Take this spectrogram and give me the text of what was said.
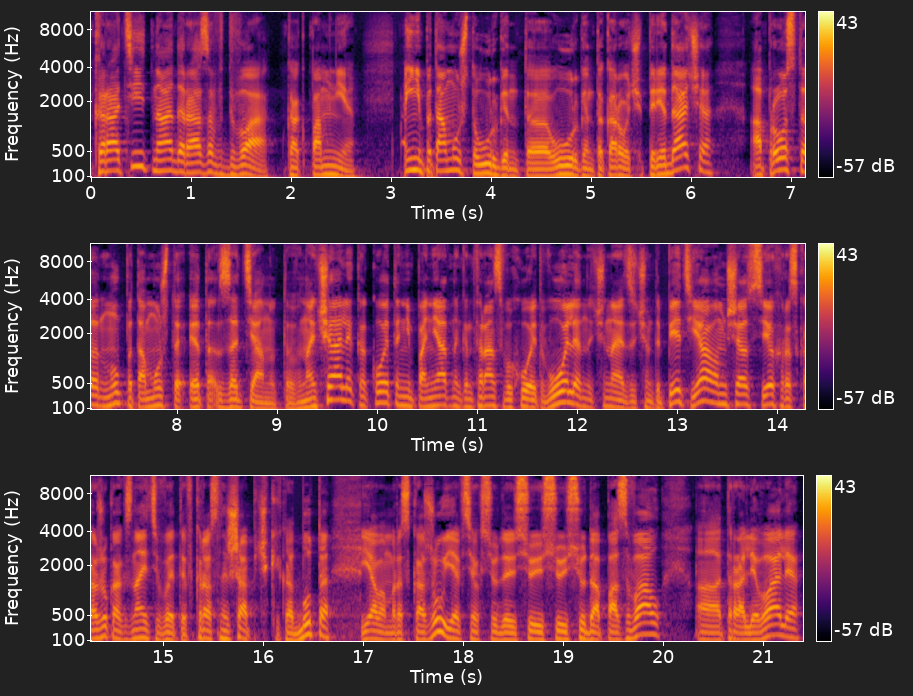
Коротить надо раза в два, как по мне. И не потому, что Ургант, э, у Урганта, короче, передача, а просто, ну, потому что это затянуто. В начале какой-то непонятный конференц выходит Воля, начинает зачем-то петь. Я вам сейчас всех расскажу, как, знаете, в этой, в красной шапочке, как будто я вам расскажу, я всех сюда, сюда, сюда позвал, а, тролливали.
